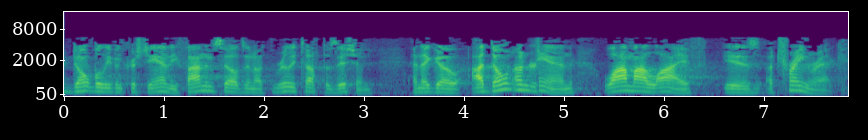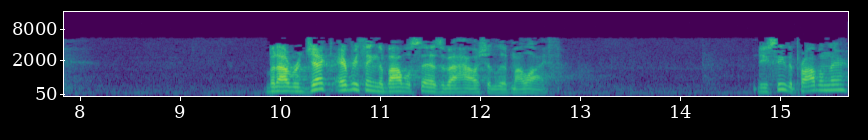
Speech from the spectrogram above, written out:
don't believe in Christianity find themselves in a really tough position and they go, I don't understand why my life is a train wreck. But I reject everything the Bible says about how I should live my life. Do you see the problem there?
